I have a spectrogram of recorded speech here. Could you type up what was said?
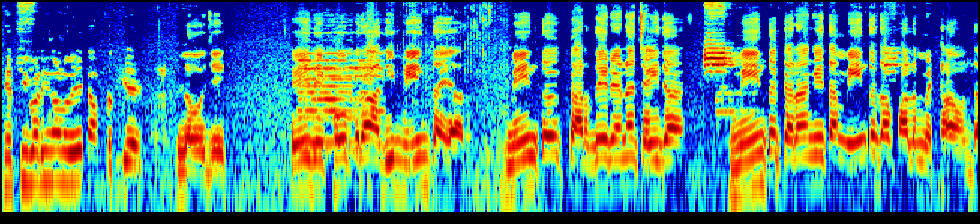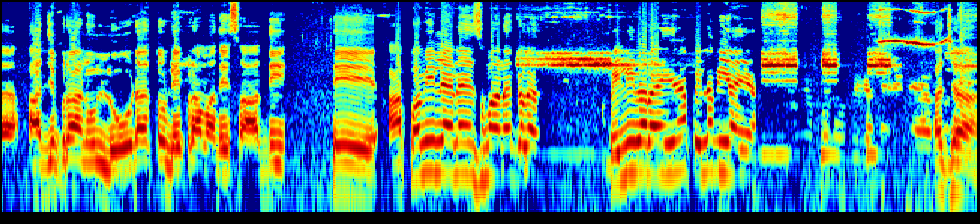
ਖੇਤੀਬਾੜੀ ਨਾਲੋਂ ਇਹ ਕੰਮ ਵਧੀਆ ਹੈ। ਲਓ ਜੀ। ਇਹ ਦੇਖੋ ਭਰਾ ਦੀ ਮਿਹਨਤ ਆ ਯਾਰ। ਮਿਹਨਤ ਕਰਦੇ ਰਹਿਣਾ ਚਾਹੀਦਾ। ਮਿਹਨਤ ਕਰਾਂਗੇ ਤਾਂ ਮਿਹਨਤ ਦਾ ਫਲ ਮਿੱਠਾ ਹੁੰਦਾ। ਅੱਜ ਭਰਾ ਨੂੰ ਲੋੜ ਆ ਤੁਹਾਡੇ ਭਰਾਵਾਂ ਦੇ ਸਾਥ ਦੀ। ਤੇ ਆਪਾਂ ਵੀ ਲੈਣਾ ਹੈ ਸਮਾਨ ਅੰਕਲ? ਪਹਿਲੀ ਵਾਰ ਆਏ ਆ ਪਹਿਲਾਂ ਵੀ ਆਏ ਆ? ਅੱਛਾ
